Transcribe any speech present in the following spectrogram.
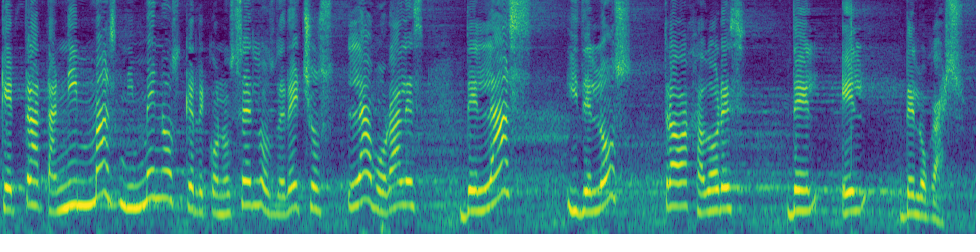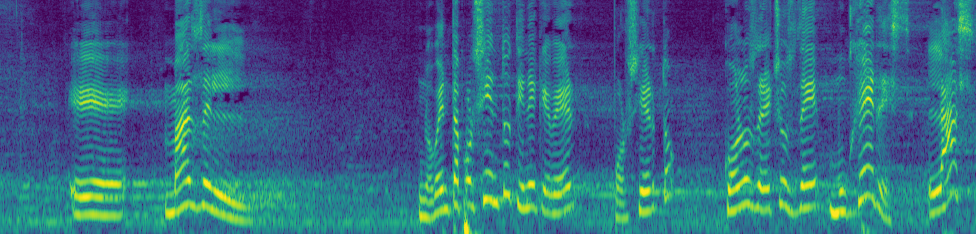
que trata ni más ni menos que reconocer los derechos laborales de las y de los trabajadores del, el, del hogar. Eh, más del 90% tiene que ver, por cierto, con los derechos de mujeres, las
